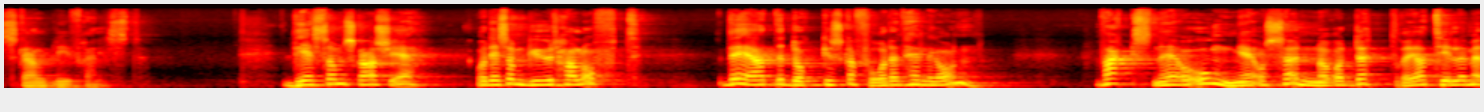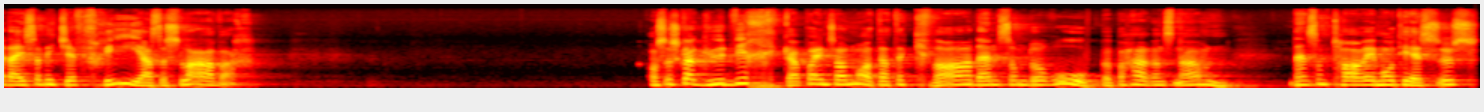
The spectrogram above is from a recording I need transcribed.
skal bli frelst. Det som skal skje, og det som Gud har lovt, det er at dere skal få Den hellige ånd. Voksne og unge og sønner og døtre, ja, til og med de som ikke er fri, altså slaver. Og så skal Gud virke på en sånn måte at hver den som da roper på Herrens navn, den som tar imot Jesus,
